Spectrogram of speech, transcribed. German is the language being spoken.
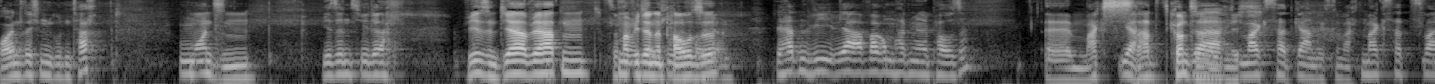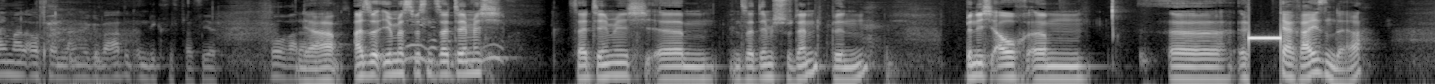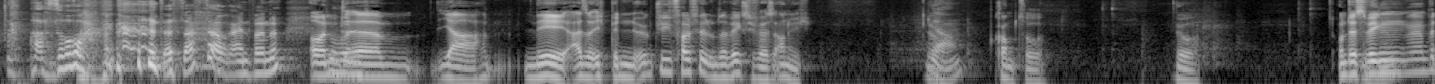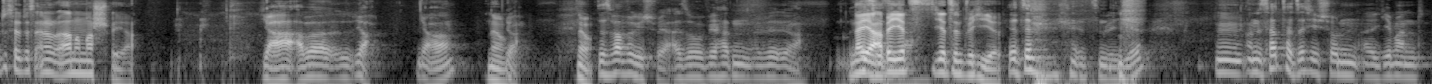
freundlichen guten Tag. Moinsen. Wir sind's wieder. Wir sind, ja, wir hatten So mal wieder eine Pause. Wir hatten wie, ja, warum hatten wir eine Pause? Äh, Max Ja. hat, konnte Ja, halt nicht. Max hat gar nichts gemacht. Max hat zweimal auch schon lange gewartet und nichts ist passiert. Wo war das? Ja, also ihr müsst wissen, seitdem ich, seitdem ich, ähm, seitdem ich Student bin, bin ich auch ähm, äh, Reisender. Ach so, das sagt er auch einfach, ne? Und Und? ähm, ja, nee, also ich bin irgendwie voll viel unterwegs, ich weiß auch nicht. Ja. Ja. Kommt so. Jo. Und deswegen äh, wird es halt das eine oder andere mal schwer. Ja, aber äh, ja. Ja. Ja. Ja. Ja. Das war wirklich schwer. Also wir hatten, wir, ja. Naja, ist aber jetzt, jetzt sind wir hier. Jetzt sind, jetzt sind wir hier. Mm, Und es hat tatsächlich schon äh, jemand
